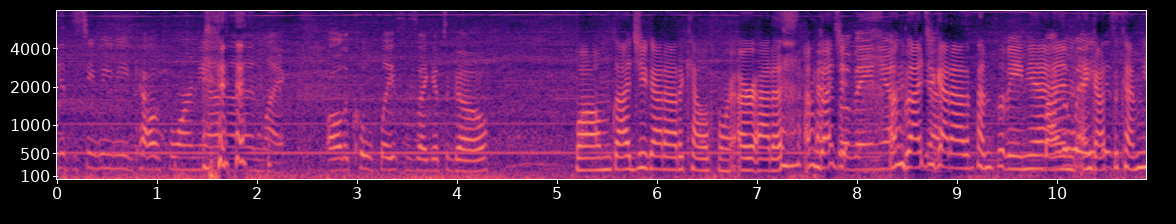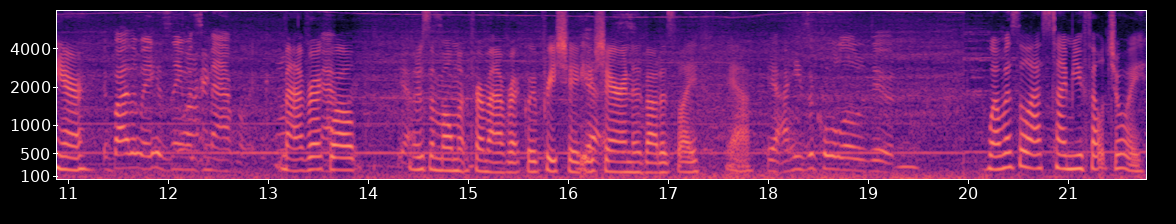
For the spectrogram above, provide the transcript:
get to see in California and like all the cool places I get to go. Well, I'm glad you got out of California or out of I'm glad you Pennsylvania, I'm glad you yes. got out of Pennsylvania and, way, and got his- to come here. By the way, his name is Maverick. Maverick, well, Yes. there's a moment for Maverick. We appreciate Yes. you sharing about his life. Yeah. Yeah, he's a cool little dude. When was the last time you felt joy?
